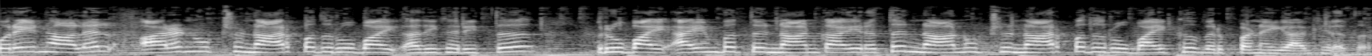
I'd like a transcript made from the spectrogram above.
ஒரே நாளில் அறுநூற்று நாற்பது ரூபாய் அதிகரித்து ரூபாய் ஐம்பத்து நான்காயிரத்து நானூற்று நாற்பது ரூபாய்க்கு விற்பனையாகிறது.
